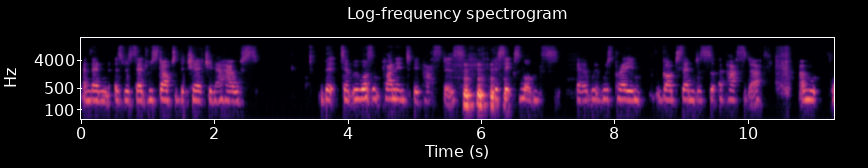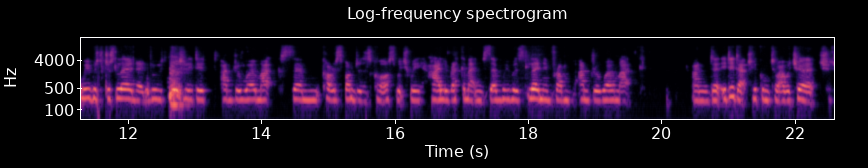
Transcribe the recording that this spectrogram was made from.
And then, as we said, we started the church in a house, but uh, we wasn't planning to be pastors for six months. Uh, we was praying God send us a pastor, and we was just learning. We actually did Andrew Wommack's um, correspondence course, which we highly recommend. So we was learning from Andrew Womack and uh, he did actually come to our church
